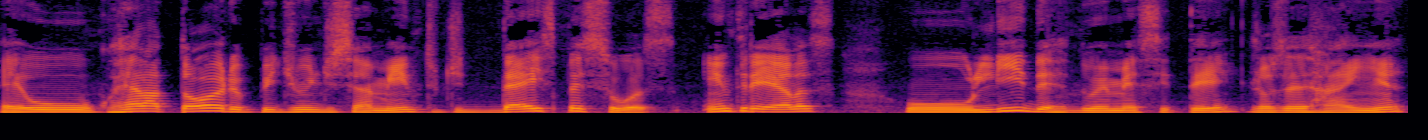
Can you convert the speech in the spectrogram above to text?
É, o relatório pediu um indiciamento de 10 pessoas, entre elas o líder do MST, José Rainha,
